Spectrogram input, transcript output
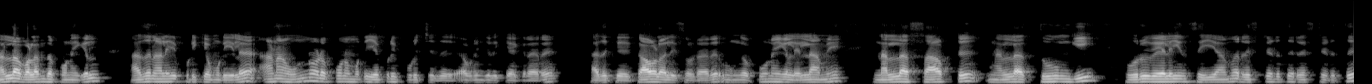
நல்லா வளர்ந்த பூனைகள். அதனாலேயே பிடிக்க முடியல. ஆனால் உன்னோட பூனை மட்டும் எப்படி பிடிச்சது? அப்படின்னு சொல்லி கேட்குறாரு அதுக்கு காவலாளி சொல்கிறாரு உங்கள் பூனைகள் எல்லாமே நல்லா சாப்பிட்டு நல்லா தூங்கி ஒரு வேலையும் செய்யாமல் ரெஸ்ட் எடுத்து ரெஸ்ட் எடுத்து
